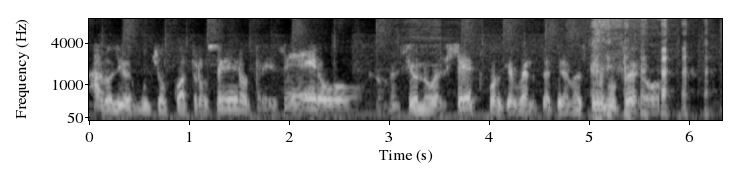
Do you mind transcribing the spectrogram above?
ha dolido mucho 4-0, 3-0. No menciono el set porque, bueno, ya tiene más tiempo, pero,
